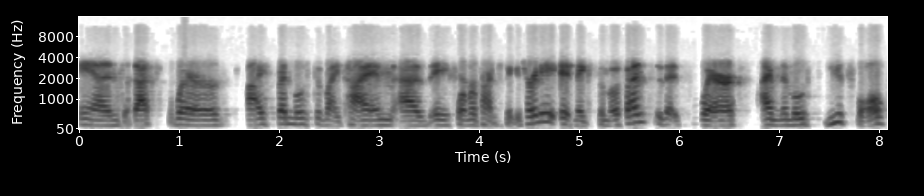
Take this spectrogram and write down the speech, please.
And that's where I spend most of my time as a former practicing attorney. It makes the most sense, and it's where I'm the most useful.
